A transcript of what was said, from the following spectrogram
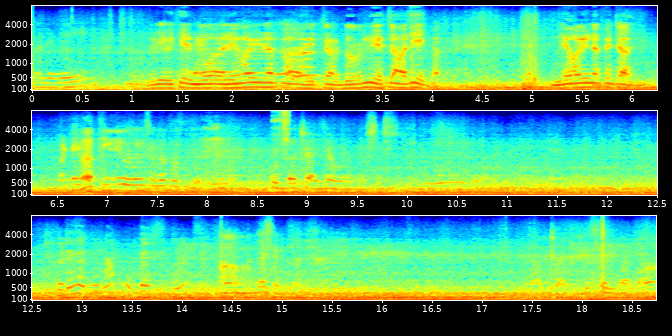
म्हणजे इथे नेवा- नेवाळी नाका ह्याच्या डोरली ह्याच्या आधी आहे का? नेवाळी नाक्याच्या आधी. हा? process. इकडे झाली ना कोकण हा, त्या side ला. अच्छा, त्या side ला. हा.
